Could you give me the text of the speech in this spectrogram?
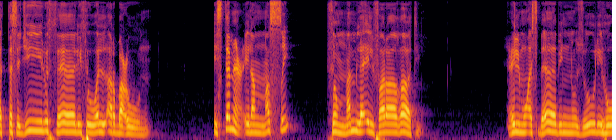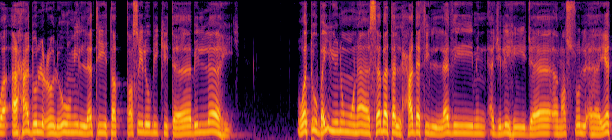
التسجيل الثالث والأربعون. استمع إلى النص ثم املأ الفراغات. علم أسباب النزول هو أحد العلوم التي تتصل بكتاب الله. وتبين مناسبة الحدث الذي من أجله جاء نص الآية.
